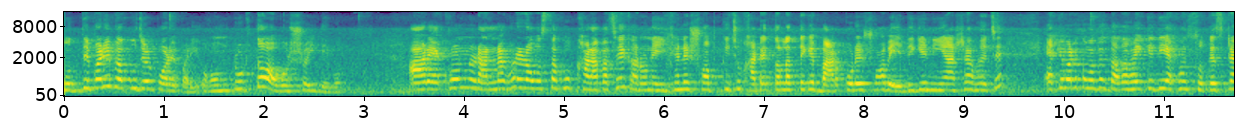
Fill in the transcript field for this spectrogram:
মধ্যে পারি বা পুজোর পরে পারি। হোম ট্যুর তো অবশ্যই দেবো। আর এখন রান্নাঘরের অবস্থা খুব খারাপ আছে, কারণ এইখানে সব কিছু খাটের তলার থেকে বার করে সব এদিকে নিয়ে আসা হয়েছে। একেবারে তোমাদের দাদাভাইকে দিয়ে এখন শোকেসটা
